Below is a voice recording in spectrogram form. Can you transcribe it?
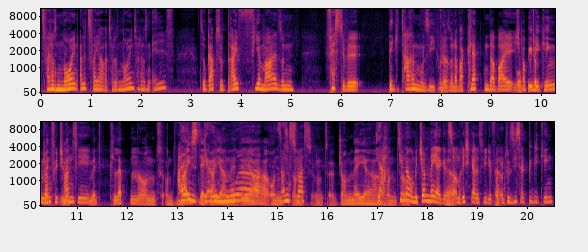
2009, alle zwei Jahre, 2009, 2011, so gab's so drei, vier Mal so ein Festival der Gitarrenmusik oder Ja. so. Da war Clapton dabei, ich glaube BB King John mit, Frusciante. mit, mit Clapton und, und Weiß der Gary Geier mit, Moore, ja, und, sonst und, was. und, äh, John Mayer Ja, und so. genau, mit John Mayer gibt's Ja. da ein richtig geiles Video von. Ja. Und du siehst halt BB King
